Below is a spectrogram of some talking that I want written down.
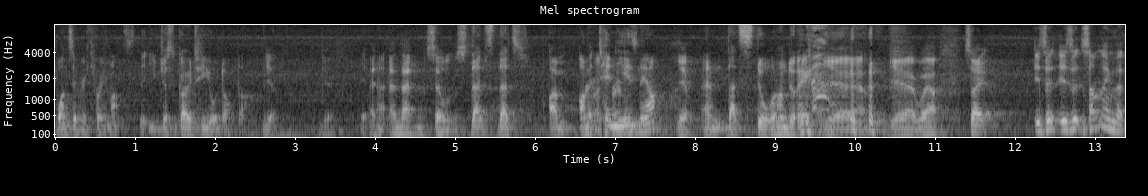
once every three months. That you just go to your doctor. Yep. Yep. Yeah. And, and that sells. That's that's I'm I'm at ten forever. years now. Yep. and that's still what I'm doing. yeah, yeah, wow. So, is it is it something that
